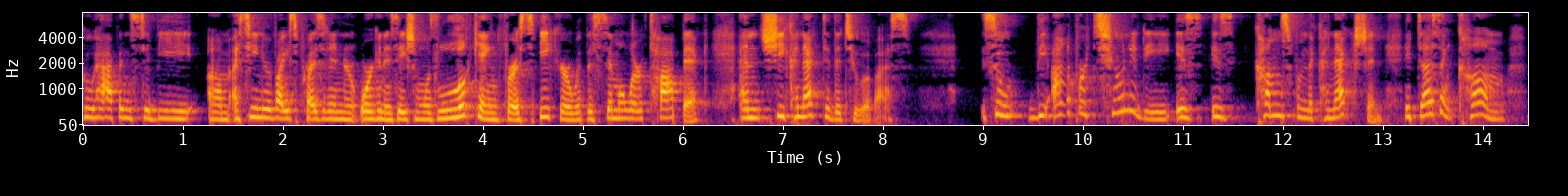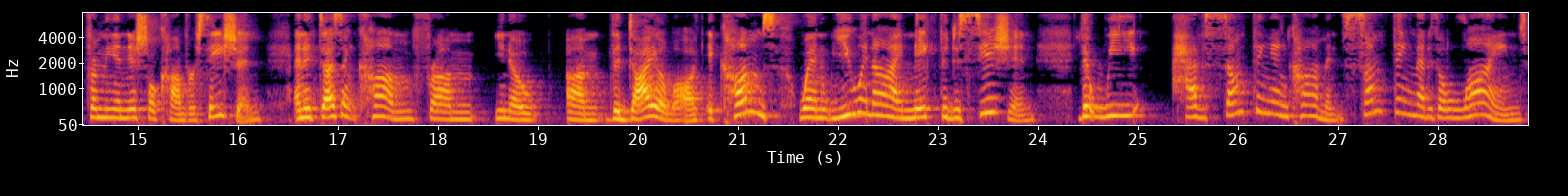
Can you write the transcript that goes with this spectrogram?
who happens to be um, a senior vice president in an organization, was looking for a speaker with a similar topic, and she connected the two of us. So the opportunity is, is, comes from the connection. It doesn't come from the initial conversation and it doesn't come from, you know, um, the dialogue. It comes when you and I make the decision that we have something in common, something that is aligned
